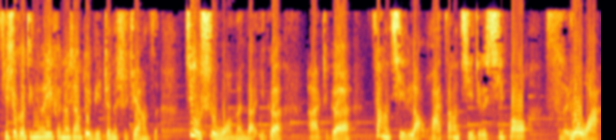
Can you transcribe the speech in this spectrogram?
其实和今天的一分钟相对比，真的是这样子，就是我们的一个啊，这个脏器老化、脏器这个细胞死肉啊，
